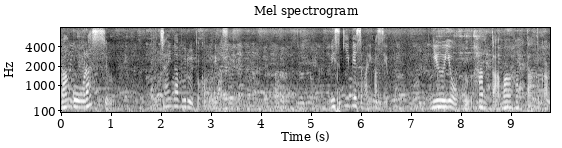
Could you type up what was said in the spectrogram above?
マンゴーラッシュチャイナブルーとかもあります。ねウイスキーベースもありますよ。ニューヨークハンターマンハッタンとか、うん、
